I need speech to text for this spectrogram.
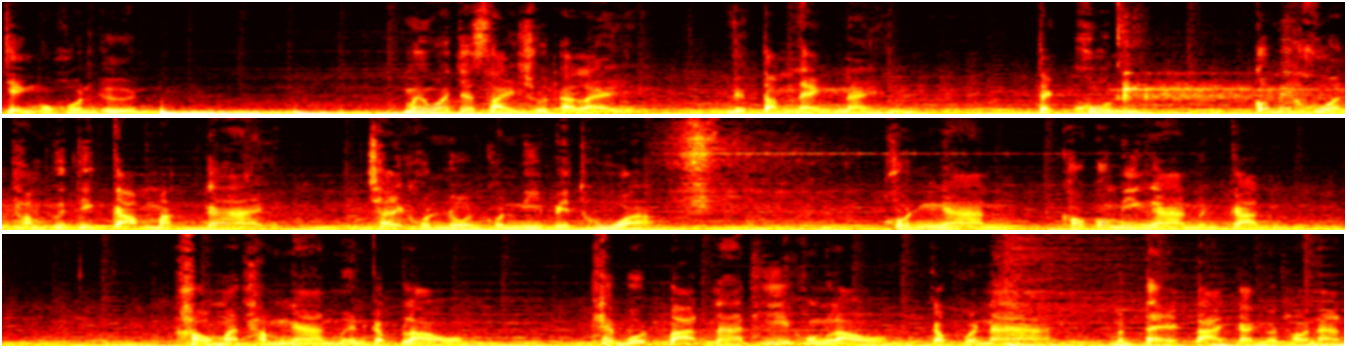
เจ๋งกว่าคนอื่น ไม่ว่าจะใส่ชุดอะไร หรือตำแหน่งไหน แต่คุณก็ไม่ควรทำพฤติกรรมมักง่าย ใช้คนโน้นคนนี้ไปทั่ว คนงานเขาก็มีงานเหมือนกัน เขามาทำงานเหมือนกับเรา แค่บทบาทหน้าที่ของเรากับหัวหน้า มันแตกต่างกันก็เท่านั้น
